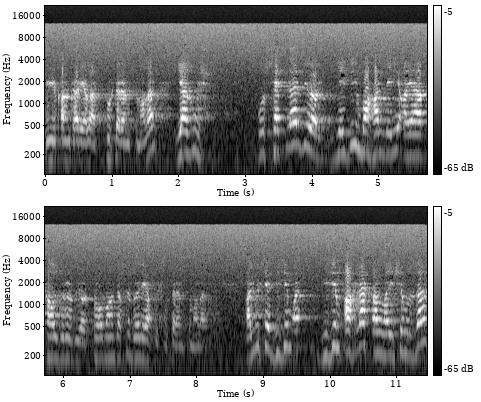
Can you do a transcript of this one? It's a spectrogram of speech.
büyük Ankaryalar, muhterem Müslümanlar. Yazmış. Bu setler diyor, yedi mahalleyi ayağa kaldırır diyor. Propagandasını böyle yapmış muhterem Müslümanlar. Halbuki bizim bizim ahlak anlayışımızda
